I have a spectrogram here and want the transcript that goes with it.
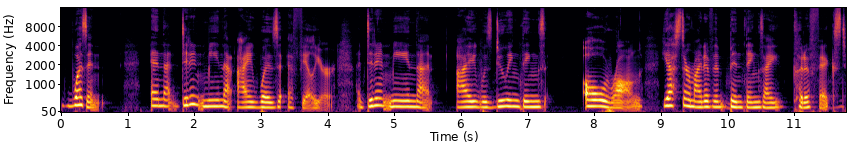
wasn't and that didn't mean that I was a failure. That didn't mean that I was doing things all wrong. Yes, there might have been things I could have fixed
